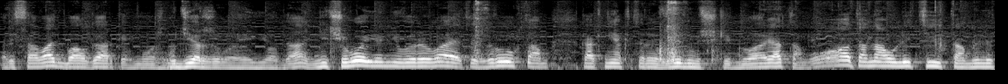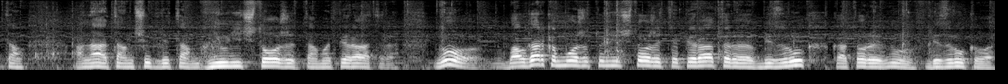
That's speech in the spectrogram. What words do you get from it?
Рисовать болгаркой можно, удерживая ее, да, ничего ее не вырывает из рук, там, как некоторые выдумщики говорят, там, вот она улетит, там, или там, она там чуть ли там не уничтожит там оператора. Но болгарка может уничтожить оператора без рук, который, ну, без рукого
